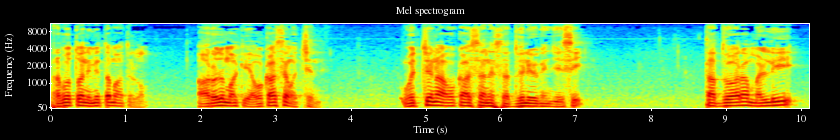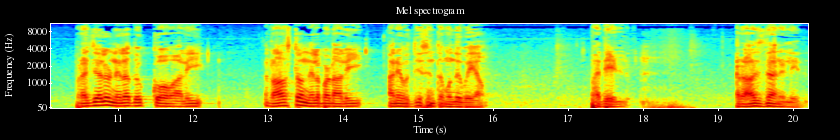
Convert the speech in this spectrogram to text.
ప్రభుత్వం నిమిత్త మాత్రం ఆ రోజు మాకు అవకాశం వచ్చింది. వచ్చిన అవకాశాన్ని సద్వినియోగం చేసి తద్వారా మళ్ళీ ప్రజలు నిలదొక్కోవాలి రాష్ట్రం నిలబడాలి అనే ఉద్దేశంతో ముందుకు పోయాం. పదేళ్ళు. రాజధాని లేదు.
